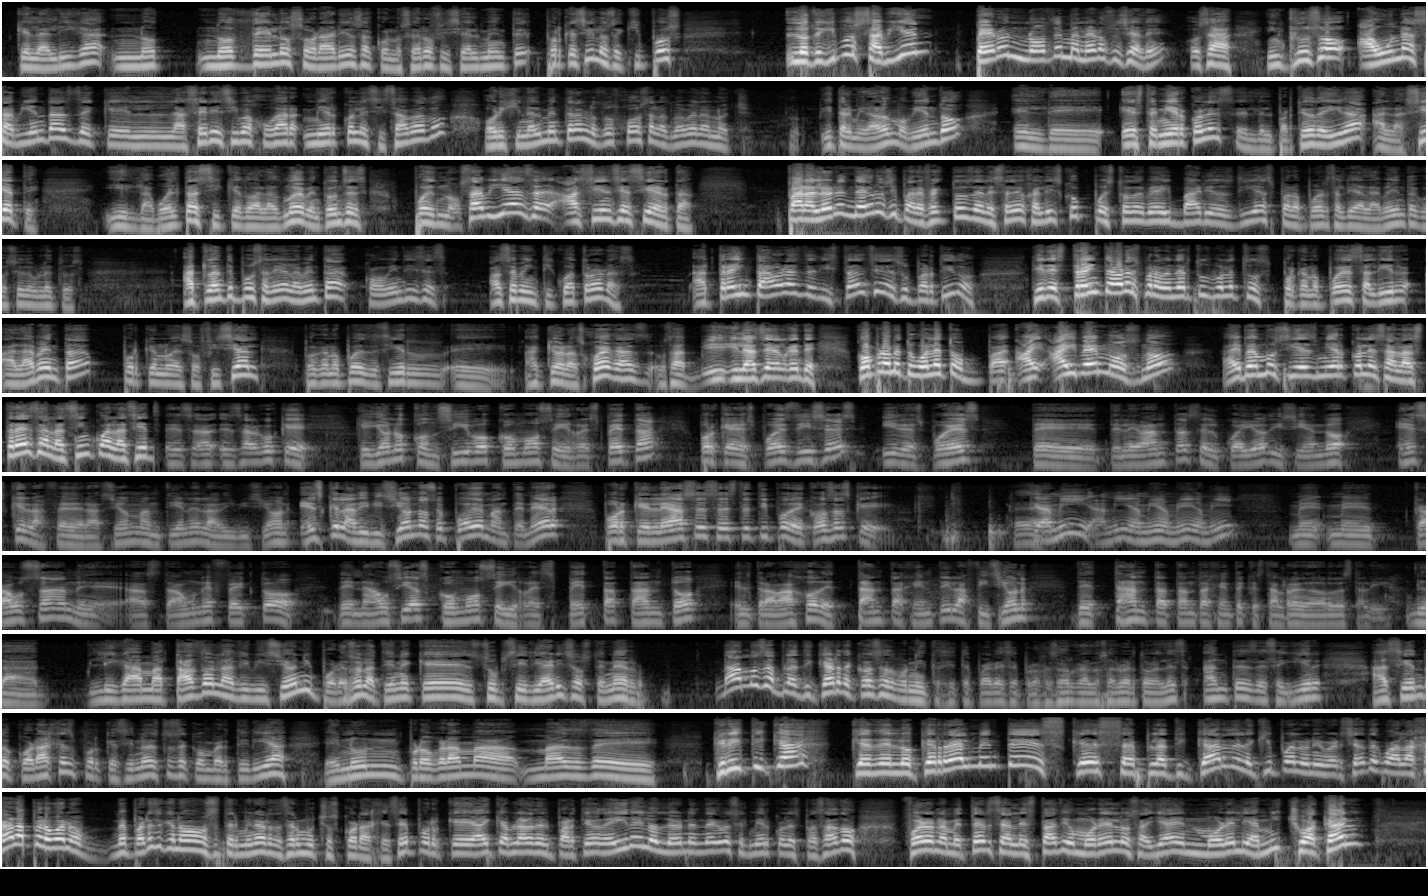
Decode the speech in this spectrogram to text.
que la liga no no dé los horarios a conocer oficialmente, porque sí, los equipos, los equipos sabían, pero no de manera oficial, ¿eh? O sea, incluso a unas sabiendas de que la serie se iba a jugar miércoles y sábado, originalmente eran los dos juegos a las nueve de la noche. Y terminaron moviendo el de este miércoles, el del partido de ida, a las siete. Y la vuelta sí quedó a las nueve. Entonces, pues no sabías a ciencia cierta. Para Leones Negros y para efectos del Estadio Jalisco, pues todavía hay varios días para poder salir a la venta, cuestión de boletos. Atlante pudo salir a la venta, como bien dices, hace 24 horas. A 30 horas de distancia de su partido. Tienes 30 horas para vender tus boletos, porque no puedes salir a la venta, porque no es oficial, porque no puedes decir eh, a qué horas juegas. O sea, y, le hace a la gente, cómprame tu boleto, ahí, ahí, vemos, ¿no? Ahí vemos si es miércoles a las 3, a las 5, a las 7. Es, es algo que que yo no concibo cómo se irrespeta, porque después dices y después te, te levantas el cuello diciendo, es que la federación mantiene la división, es que la división no se puede mantener porque le haces este tipo de cosas que, que, a mí, a mí, a mí, a mí, a mí, me, me causan eh, hasta un efecto de náuseas, cómo se irrespeta tanto el trabajo de tanta gente y la afición de tanta, tanta gente que está alrededor de esta liga. La Liga ha matado la división y por eso la tiene que subsidiar y sostener. Vamos a platicar de cosas bonitas, si te parece, profesor Carlos Alberto Valdés, antes de seguir haciendo corajes, porque si no esto se convertiría en un programa más de crítica que de lo que realmente es, que es eh, platicar del equipo de la Universidad de Guadalajara, pero bueno, me parece que no vamos a terminar de hacer muchos corajes, ¿eh? porque hay que hablar del partido de ida y los Leones Negros el miércoles pasado fueron a meterse al Estadio Morelos allá en Morelia, Michoacán,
